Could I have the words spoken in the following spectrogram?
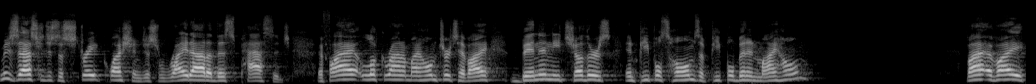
Let me just ask you just a straight question, just right out of this passage. If I look around at my home church, have I been in each other's, in people's homes? Have people been in my home? Have I, have I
